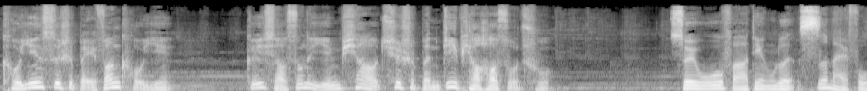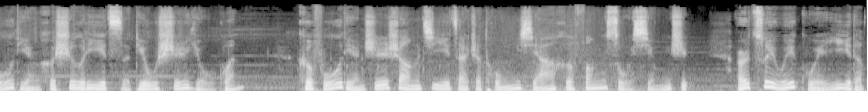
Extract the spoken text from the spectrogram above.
口音似是北方口音，给小僧的银票却是本地票号所出。虽无法定论私买佛典和舍利子丢失有关，可佛典之上记载着铜匣和方所形制。而最为诡异的，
